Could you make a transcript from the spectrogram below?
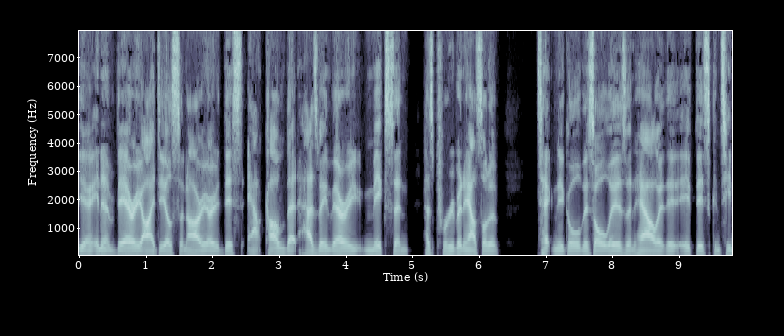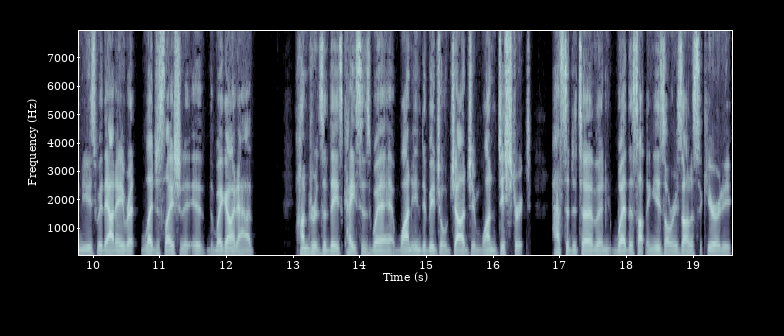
you know, in a very ideal scenario, this outcome that has been very mixed and has proven how sort of technical this all is and how it, it, if this continues without any re- legislation, it, we're going to have hundreds of these cases where one individual judge in one district has to determine whether something is or is not a security.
